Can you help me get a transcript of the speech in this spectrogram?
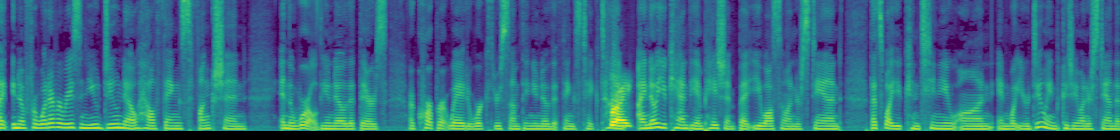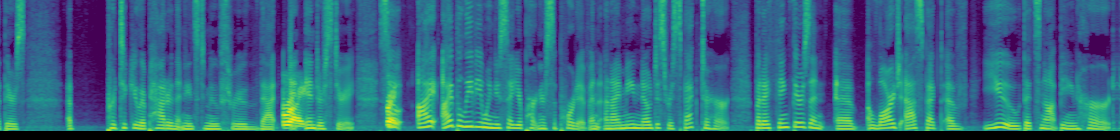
uh, you know for whatever reason you do know how things function in the world. You know that there's a corporate way to work through something. You know that things take time. Right. I know you can be impatient, but you also understand that's why you continue on in what you're doing because you understand that there's a particular pattern that needs to move through that Right. industry. So Right. I, I believe you when you say your partner's supportive, and, and I mean no disrespect to her, but I think there's an, a, a large aspect of you that's not being heard.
